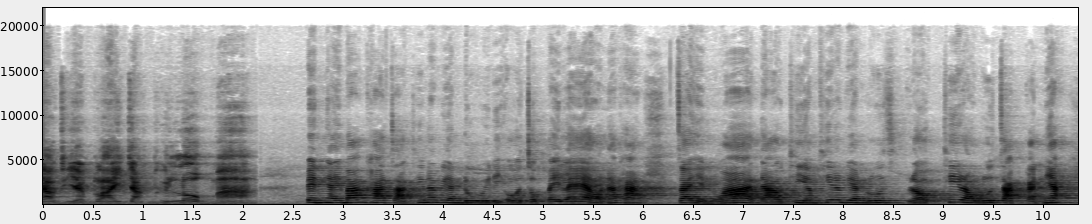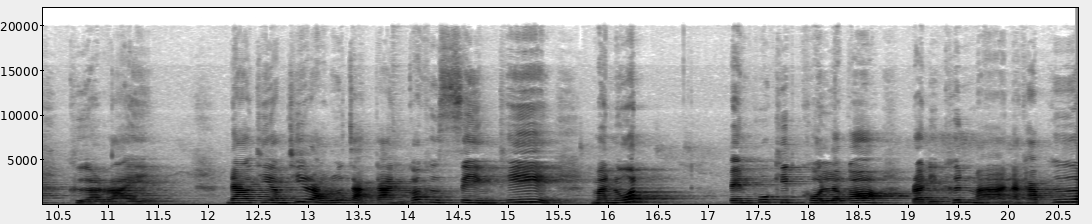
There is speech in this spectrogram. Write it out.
ดาวเทียมไกลจากพื้นโลกมากเป็นไงบ้างคะจากที่นักเรียนดูวิดีโอจบไปแล้วนะคะ จะเห็นว่าดาวเทียมที่นักเรียนรู้เราที่เรารู้จักกันเนี่ยคืออะไร ดาวเทียมที่เรารู้จักกันก็คือสิ่งที่มนุษย์เป็นผู้คิดค้นแล้วก็ประดิษฐ์ขึ้นมานะคะเพื่อ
